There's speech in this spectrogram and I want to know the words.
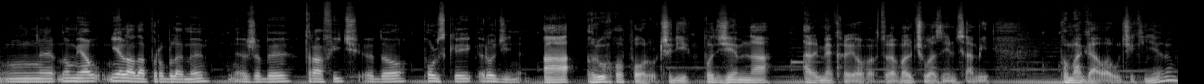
mm, no, miał nie lada problemy, żeby trafić do polskiej rodziny. A ruch oporu, czyli podziemna Armia Krajowa, która walczyła z Niemcami, pomagała uciekinierom?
